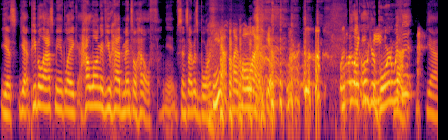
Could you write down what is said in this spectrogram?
Yes. Yeah. People ask me, like, how long have you had mental health? Since I was born. Yeah, my whole life. Yeah. like, oh, you you're born with it? Yeah.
